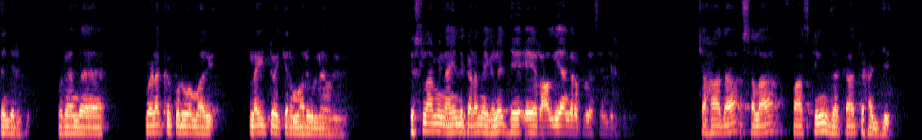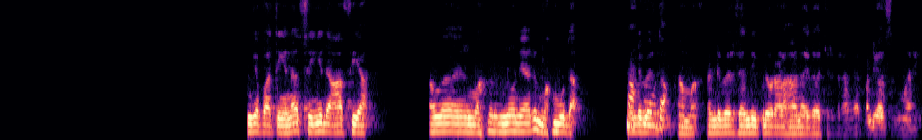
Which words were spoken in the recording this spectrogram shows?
செஞ்சிருக்கு. ஒரு அந்த விளக்கு குடுவை மாதிரி லைட் வைக்கிற மாதிரி உள்ள ஒரு இது. இஸ்லாமின் ஐந்து கடமைகளை ஜே ஏ ராலியாங்கிற பிள்ளை செஞ்சிருக்குது. ஷஹாதா சலா ஃபாஸ்டிங் ஜக்காத் ஹஜ்ஜு. இங்கே பார்த்தீங்கன்னா சயீத் ஆஃபியா. அவங்க மஹ் இன்னொன்று யாரு? மஹ்மூதா. ரெண்டு பேர். ஆமாம் ரெண்டு பேர் சேர்ந்து இப்படி ஒரு அழகான இதை வச்சிருக்கிறாங்க பள்ளிவாசல் மாதிரி.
